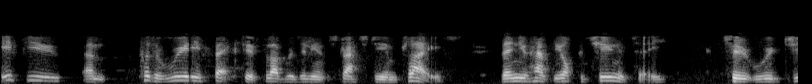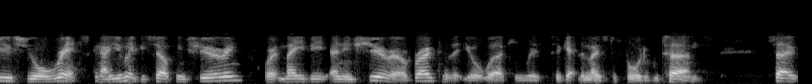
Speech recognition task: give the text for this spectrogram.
If you um, put a really effective flood resilience strategy in place, then you have the opportunity to reduce your risk. Now, you may be self-insuring, or it may be an insurer or broker that you're working with to get the most affordable terms. So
